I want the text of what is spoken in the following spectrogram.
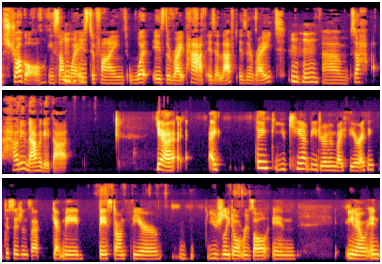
struggle in some mm-hmm. ways to find what is the right path is it left is it right mm-hmm. um, so h- how do you navigate that yeah, I think you can't be driven by fear. I think decisions that get made based on fear usually don't result in you know in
